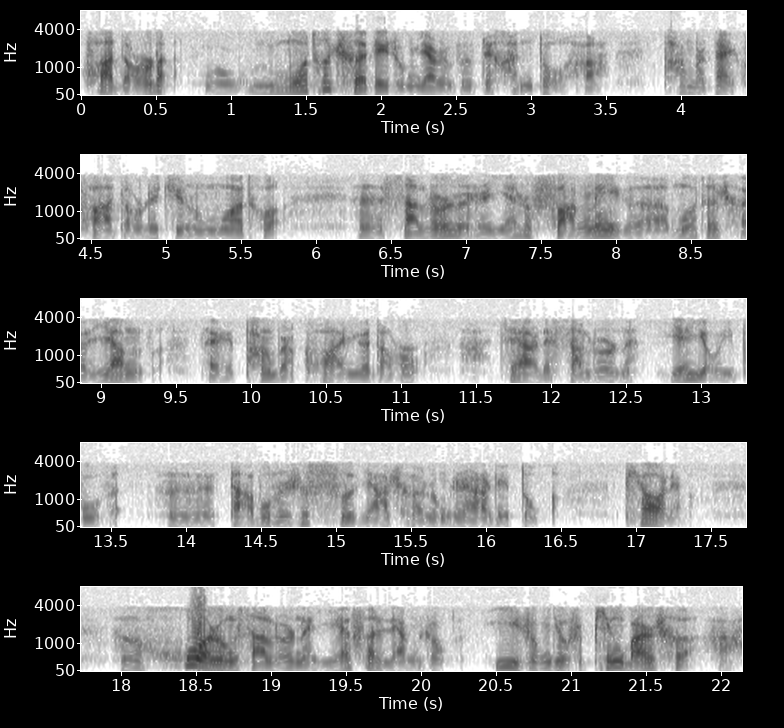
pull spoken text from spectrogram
挎斗的。我摩托车这种样子的很多啊，旁边带挎斗的军用摩托。嗯，三轮的是也是仿那个摩托车的样子，在旁边挎一个斗啊。这样的三轮呢，也有一部分，嗯，大部分是私家车用这样的多，漂亮。嗯，货用三轮呢也分两种，一种就是平板车啊，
